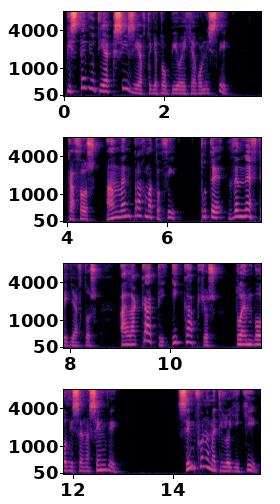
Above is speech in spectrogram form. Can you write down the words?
πιστεύει ότι αξίζει αυτό για το οποίο έχει αγωνιστεί, καθώς αν δεν πραγματοθεί, τότε δεν έφταιγε αυτός, αλλά κάτι ή κάποιος το εμπόδισε να συμβεί. Σύμφωνα με τη λογική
